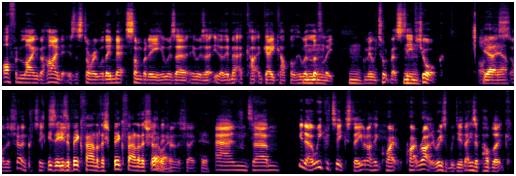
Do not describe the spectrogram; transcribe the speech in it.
often lying behind it is the story where they met somebody who was a who was a you know they met a, a gay couple who were Mm. lovely. Mm. I mean, we talked about Steve Chalke on, Yeah, this, on the show and critique. He's, he's a big fan of the big fan of the show. big eh? fan of the show. Yeah. And um, you know, we critique Steve, and I think quite quite rightly. The reason we do that, he's a public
